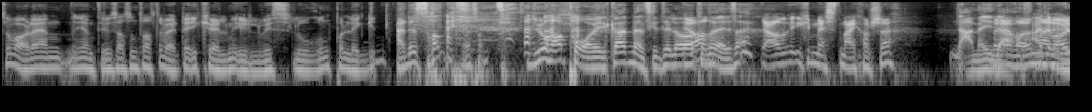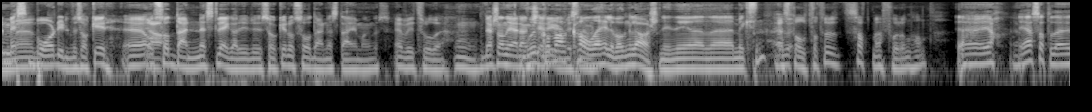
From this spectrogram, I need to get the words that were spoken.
så var det en jente i USA som tatoverte I kveld med Ylvis-logoen på leggen. Er det sant? Du har påvirka et menneske til å Ja. tatovere seg? Ja, Ikke mest meg, kanskje. Nei, men, Men det var er, Nei, det var vel mest Bård Ylvesokker, eh, og så dernest Vegard Ylvesokker, og så dernest deg, Magnus. Jeg vil tro det. Mm, det er sånn jeg hvor kom Kalle Hellevang Larsen inn i denne miksen? Jeg er stolt at du satte meg foran han. Eh, ja, jeg, satte deg,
